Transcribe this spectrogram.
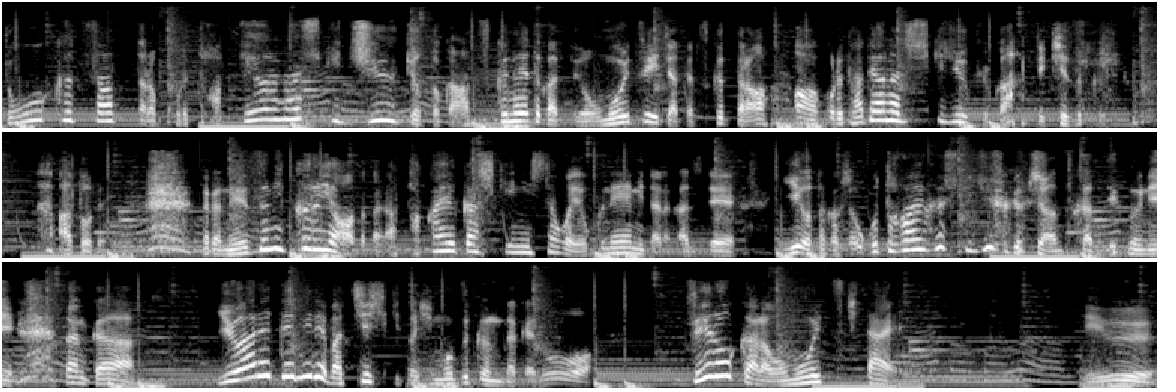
洞窟あったらこれ縦穴式住居とか厚くねとかって思いついちゃって作ったら、あ、あ、これ縦穴式住居かって気づく。後で。だからネズミ来るよとか、あ、高床式にした方がよくねみたいな感じで、家を高くして、お、これ高床式住居じゃんとかっていう風に、なんか、言われてみれば知識と紐づくんだけど、ゼロから思いつきたいっていう、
